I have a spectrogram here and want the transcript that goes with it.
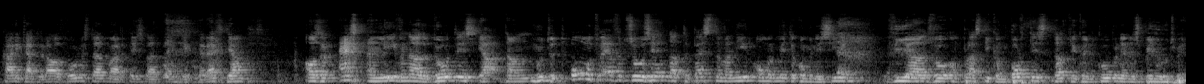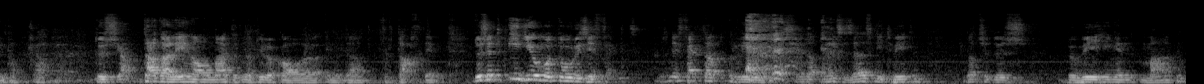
karikaturaal voorgesteld, maar het is wel denk ik terecht, ja. Als er echt een leven na de dood is, ja, dan moet het ongetwijfeld zo zijn dat de beste manier om ermee te communiceren via zo'n plastic bord is dat je kunt kopen in een speelgoedwinkel. Ja. Dus ja, dat alleen al maakt het natuurlijk al uh, inderdaad verdacht. Hè. Dus het idiomotorisch effect. Dat is een effect dat reëel is. Dat mensen zelf niet weten dat ze dus bewegingen maken.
